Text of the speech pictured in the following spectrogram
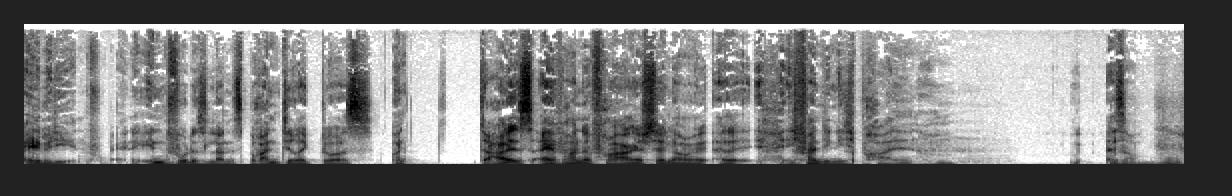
LBD-Info. Eine Info des Landesbranddirektors. Und da ist einfach eine Fragestellung, also ich fand die nicht prall. Ne? Also, wuff.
